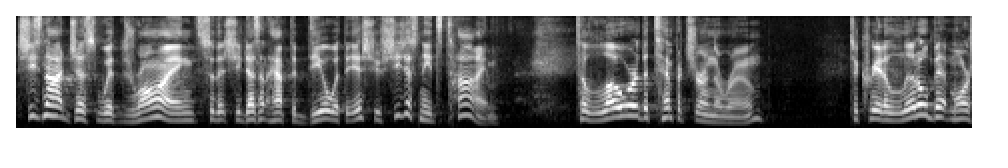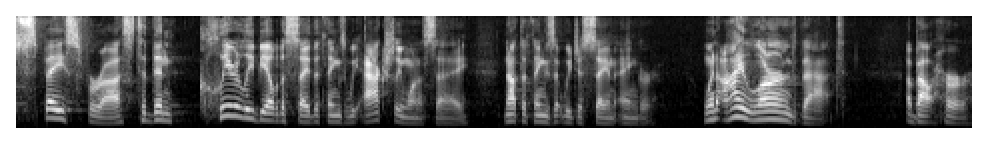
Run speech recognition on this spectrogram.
she's not just withdrawing so that she doesn't have to deal with the issue, she just needs time to lower the temperature in the room, to create a little bit more space for us to then clearly be able to say the things we actually want to say, not the things that we just say in anger. When I learned that about her,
